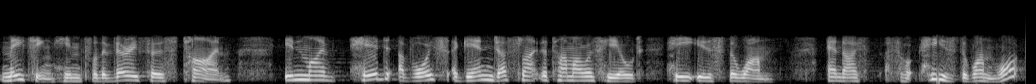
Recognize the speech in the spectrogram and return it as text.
meeting him for the very first time, in my head, a voice again, just like the time I was healed, he is the one. And I, thought, he is the one, what?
